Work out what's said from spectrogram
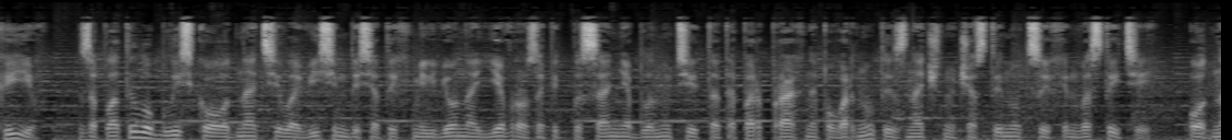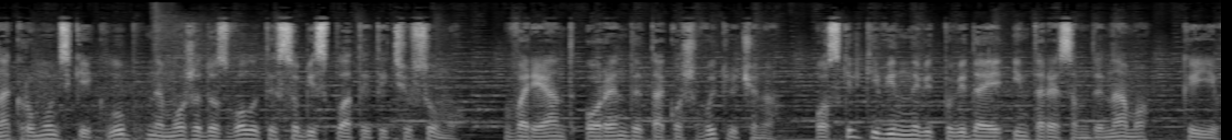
Київ заплатило близько 1,8 мільйона євро за підписання Бленуці та тепер прагне повернути значну частину цих інвестицій. Однак румунський клуб не може дозволити собі сплатити цю суму. Варіант оренди також виключено, оскільки він не відповідає інтересам Динамо, Київ.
